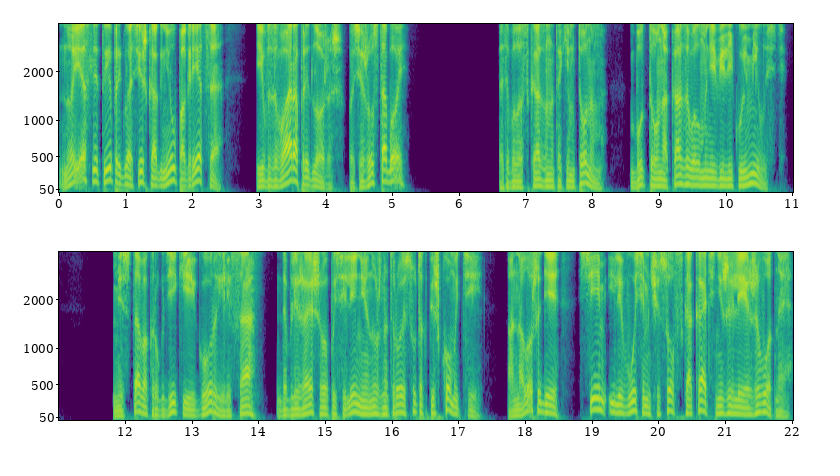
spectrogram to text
но если ты пригласишь к огню погреться и взвара предложишь, посижу с тобой». Это было сказано таким тоном, будто он оказывал мне великую милость. Места вокруг дикие, горы и леса, до ближайшего поселения нужно трое суток пешком идти, а на лошади семь или восемь часов скакать, не жалея животное.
